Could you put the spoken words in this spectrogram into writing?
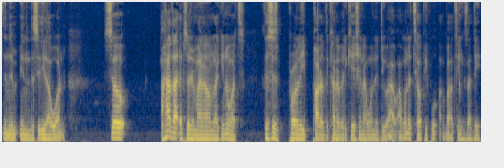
in the, in the city that won. So I had that episode in mind and I'm like, you know what? This is probably part of the kind of education I want to do. I, I want to tell people about things that they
